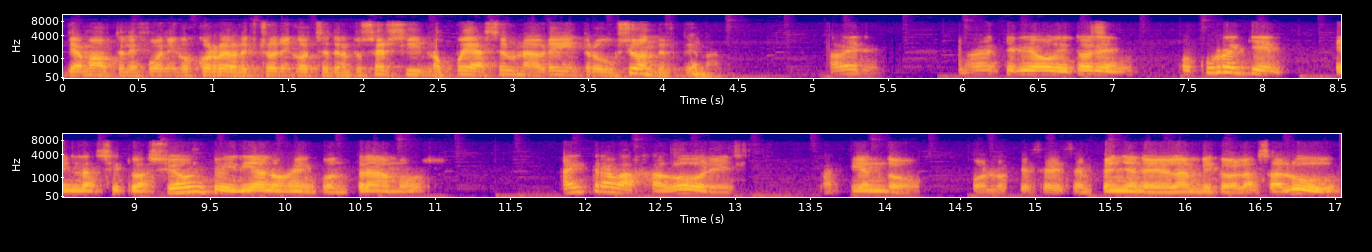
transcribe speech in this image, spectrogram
llamados telefónicos, correo electrónico, etcétera. Entonces, si nos puedes hacer una breve introducción del tema. A ver, a ver, queridos auditores, ocurre que en la situación que hoy día nos encontramos, hay trabajadores, partiendo por los que se desempeñan en el ámbito de la salud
